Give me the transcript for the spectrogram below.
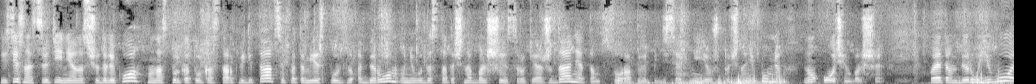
Естественно, цветение у нас еще далеко, у нас только-только старт вегетации, поэтому я использую аберон. У него достаточно большие сроки ожидания, там 40 или 50 дней, я уже точно не помню, но очень большие. Поэтому беру его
